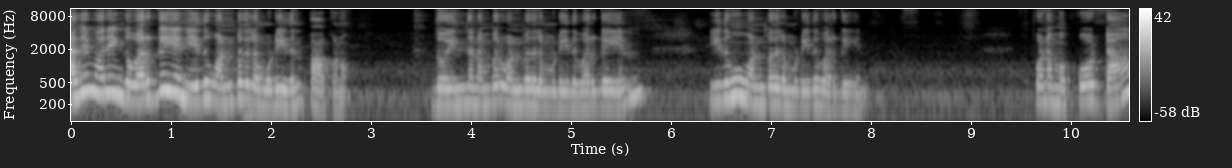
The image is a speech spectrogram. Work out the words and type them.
அதே மாதிரி இங்கே வர்க்க எண் எது ஒன்பதில் முடியுதுன்னு பார்க்கணும். இதோ இந்த நம்பர் ஒன்பதில் முடியுது வர்க்க எண். இதுவும் ஒன்பதில் முடியுது வர்க்க எண். இப்போ நம்ம போட்டால்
